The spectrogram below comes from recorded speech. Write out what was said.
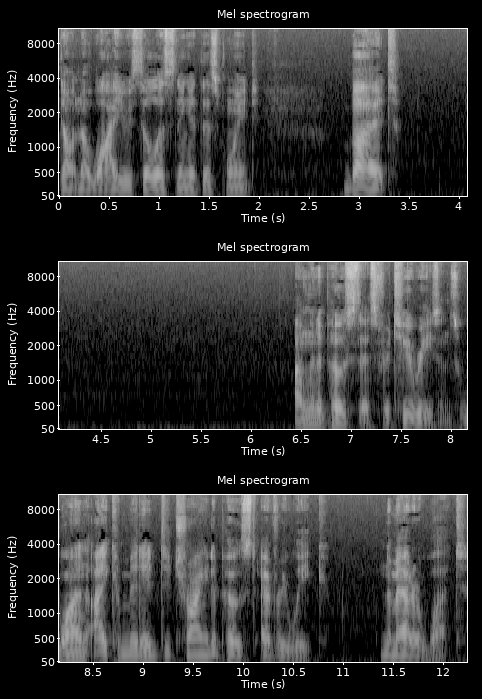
don't know why you're still listening at this point, but I'm going to post this for two reasons. One, I committed to trying to post every week, no matter what.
